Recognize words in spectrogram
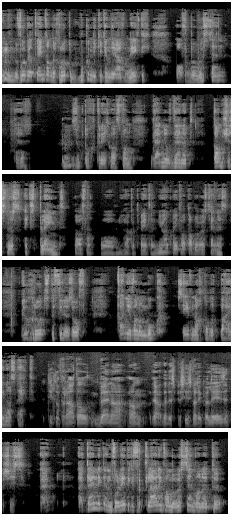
bijvoorbeeld een van de grote boeken die ik in de jaren 90 over bewustzijn hè, zoektocht kreeg, was van Daniel Dennett, Consciousness Explained. Dat was van, wow, nu ga ik het weten. Nu ga ik weten wat dat bewustzijn is. De grootste filosoof. Kan je van een boek, 700, 800 pagina's, echt. De titel verraadt al bijna van, ja, dat is precies wat ik wil lezen. Precies. Hè? Uiteindelijk een volledige verklaring van bewustzijn vanuit de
